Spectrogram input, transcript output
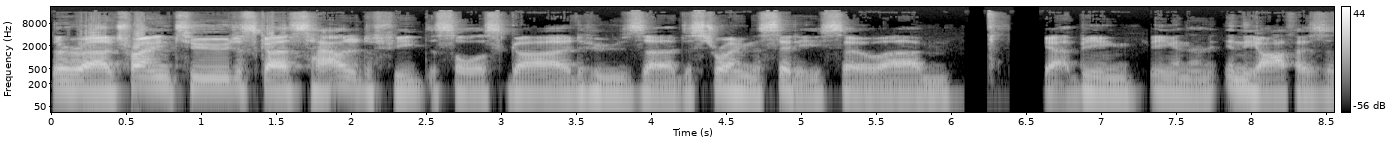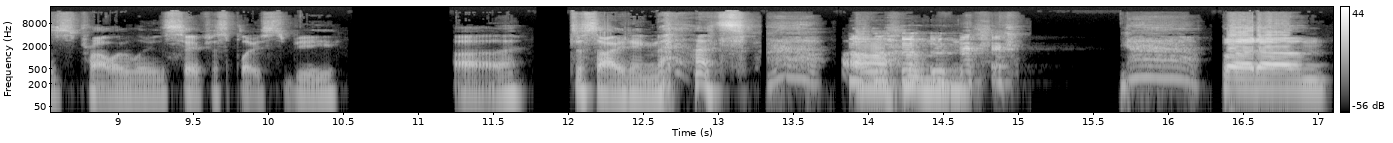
they're uh, trying to discuss how to defeat the soulless god who's uh, destroying the city. So, um, yeah, being being in the in the office is probably the safest place to be uh, deciding that. um, but um,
